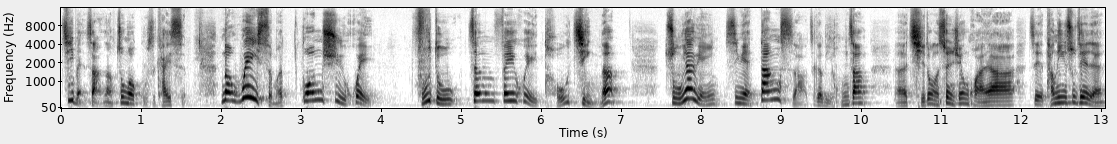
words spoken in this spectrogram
基本上让中国股市开始。那为什么光绪会服毒，曾妃会投井呢？主要原因是因为当时啊，这个李鸿章。呃，启动了盛宣怀啊，这些唐廷枢这些人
